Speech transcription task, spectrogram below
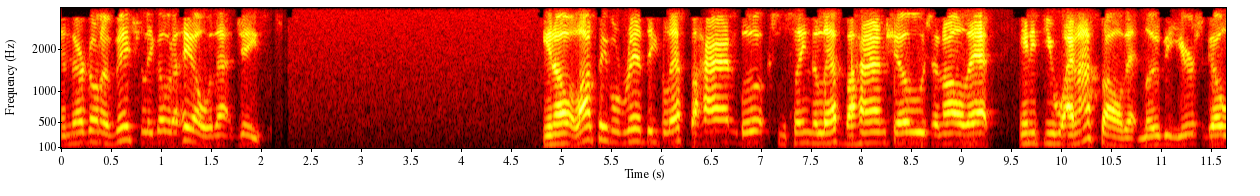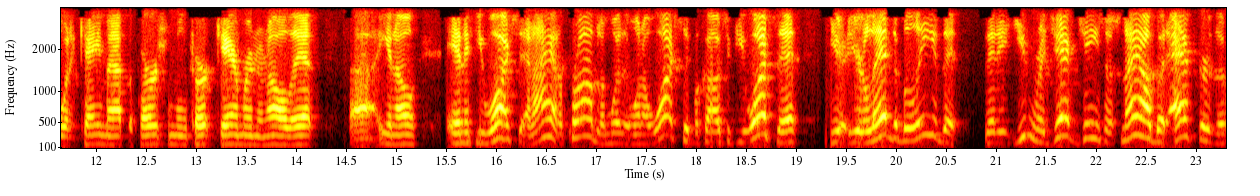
and they're going to eventually go to hell without Jesus. You know, a lot of people read these Left Behind books and seen the Left Behind shows and all that. And if you and I saw that movie years ago when it came out, the first one with Kirk Cameron and all that. Uh, you know, and if you watch and I had a problem with it when I watched it because if you watch that, you're, you're led to believe that that it, you can reject Jesus now, but after the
